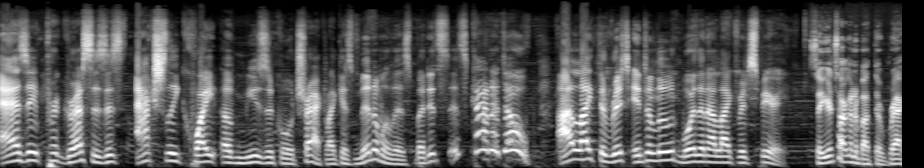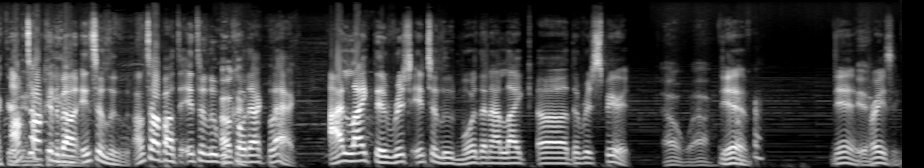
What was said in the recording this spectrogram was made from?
as it progresses, it's actually quite a musical track. Like it's minimalist, but it's it's kind of dope. I like the rich interlude more than I like Rich Spirit. So you're talking about the record. I'm talking about interlude. I'm talking about the interlude with Okay. Kodak Black. I like the rich interlude more than I like uh the rich spirit. Oh wow. Yeah. Okay. Yeah, Yeah. crazy.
